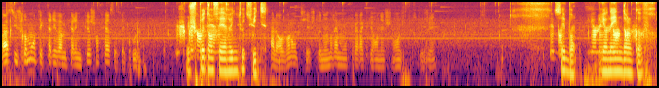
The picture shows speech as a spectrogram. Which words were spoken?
Ah, si je remonte et que t'arrives à me faire une pioche en fer, ça serait cool. Je peux t'en faire une tout de suite. Alors, volontiers, je te donnerai mon fer à cuire en échange de tout ce que j'ai. C'est bon. Il y en a une dans le coffre.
